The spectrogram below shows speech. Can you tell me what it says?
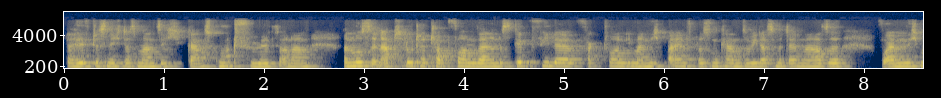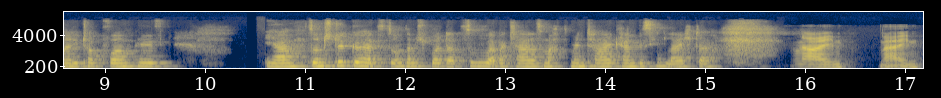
da hilft es nicht, dass man sich ganz gut fühlt, sondern man muss in absoluter Topform sein. Und es gibt viele Faktoren, die man nicht beeinflussen kann, so wie das mit der Nase, wo einem nicht mal die Topform hilft. Ja, so ein Stück gehört zu unserem Sport dazu, aber klar, das macht es mental kein bisschen leichter. Nein, nein.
